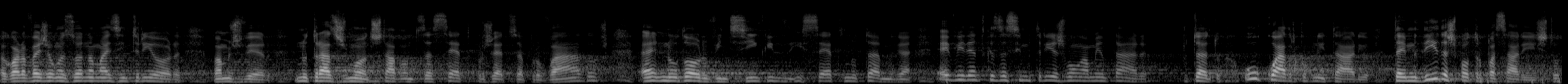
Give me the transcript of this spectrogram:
Agora vejam a zona mais interior. Vamos ver. No Trás-os-Montes estavam 17 projetos aprovados, no Douro 25 e 7 no Tâmega. É evidente que as assimetrias vão aumentar. Portanto, o quadro comunitário tem medidas para ultrapassar isto.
